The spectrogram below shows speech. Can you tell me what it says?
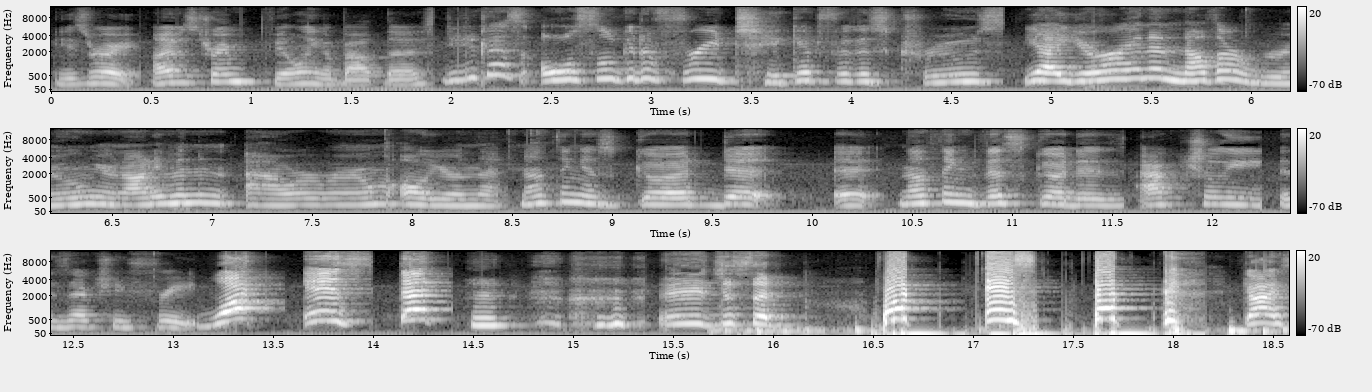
He's right. I have a strange feeling about this. Did you guys also get a free ticket for this cruise? Yeah, you're in another room. You're not even in our room. Oh, you're in that. Nothing is good it, nothing this good is actually is actually free. What is that? it just said, what is that? Guys,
